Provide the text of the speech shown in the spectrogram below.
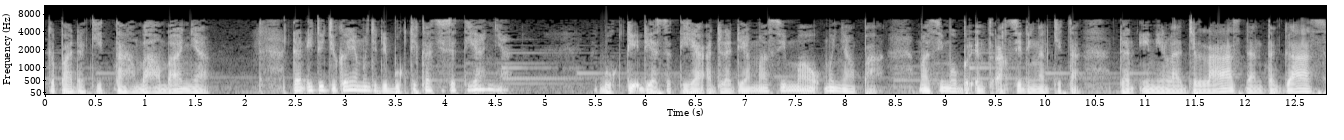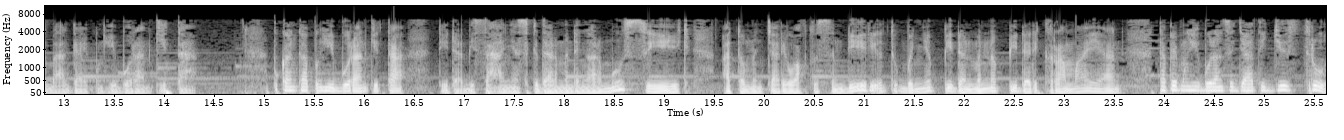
kepada kita hamba-hambanya. Dan itu juga yang menjadi bukti kasih setianya. Bukti dia setia adalah dia masih mau menyapa, masih mau berinteraksi dengan kita. Dan inilah jelas dan tegas sebagai penghiburan kita. Bukankah penghiburan kita tidak bisa hanya sekedar mendengar musik atau mencari waktu sendiri untuk menyepi dan menepi dari keramaian, tapi penghiburan sejati justru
